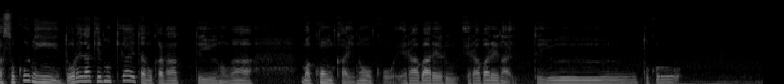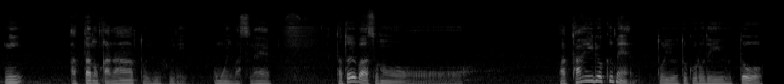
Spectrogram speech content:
らそこにどれだけ向き合えたのかなっていうのが、まあ、今回のこう選ばれる選ばれないっていうところにあったのかなというふうに思いますね。例えばその、まあ、体力面というところで言うと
